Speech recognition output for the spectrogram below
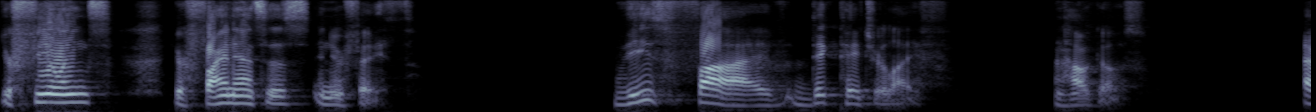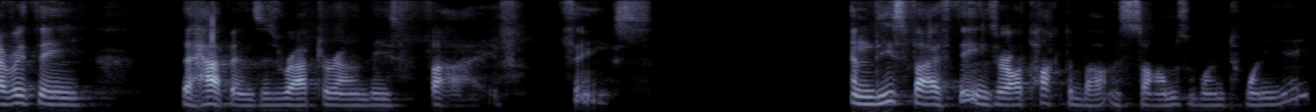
your feelings, your finances, and your faith. These five dictate your life and how it goes. Everything that happens is wrapped around these five things. And these five things are all talked about in Psalms 128.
